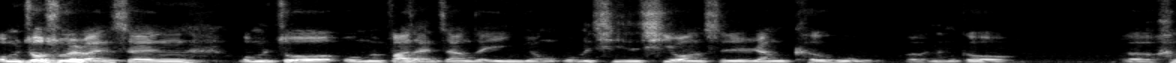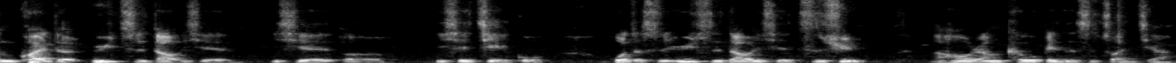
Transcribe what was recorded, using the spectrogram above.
我们做数位孪生，我们做我们发展这样的应用，我们其实希望是让客户呃能够呃很快的预知到一些。一些呃一些结果，或者是预知到一些资讯，然后让客户变成是专家。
